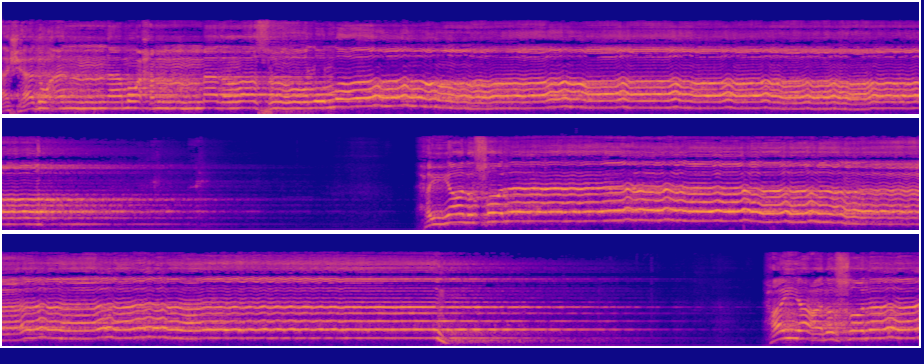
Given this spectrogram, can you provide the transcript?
أشهد أن محمد رسول الله. حي على الصلاة. على الصلاة.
